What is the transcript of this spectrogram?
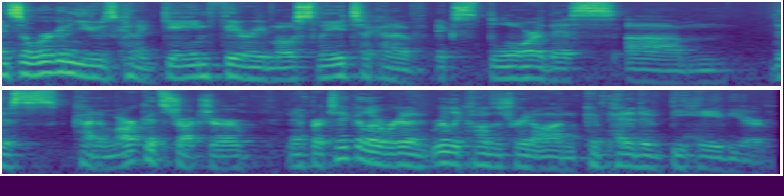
And so we're going to use kind of game theory mostly to kind of explore this um, this kind of market structure. And in particular, we're going to really concentrate on competitive behavior.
